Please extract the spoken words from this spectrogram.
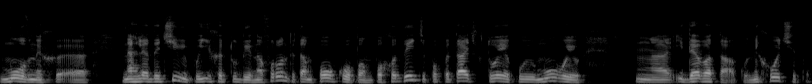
мовних е, наглядачів і поїхати туди на фронт і там по окопам походити і попитати, хто якою мовою е, іде в атаку. Не хочете?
